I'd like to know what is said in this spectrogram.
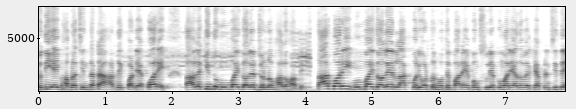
যদি এই ভাবনা, চিন্তাটা হার্দিক পান্ডিয়া করে, তাহলে কিন্তু মুম্বাই দলের জন্য ভালো হবে। তারপরেই মুম্বাই দলের লাখ পরিবর্তন হতে পারে এবং সূর্যকুমার যাদবের ক্যাপ্টেন্সিতে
